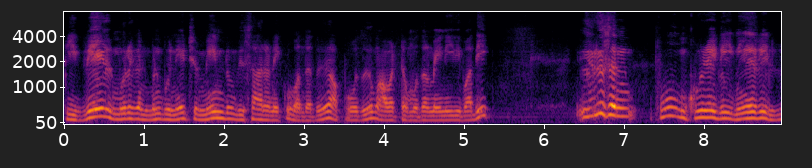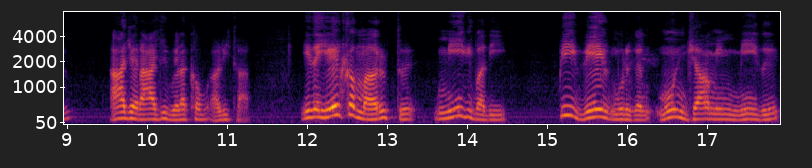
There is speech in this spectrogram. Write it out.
பி. வேல் முருகன் முன்பு நேற்று மீண்டும் விசாரணைக்கு வந்தது. அப்போது மாவட்ட முதன்மை நீதிபதி இருசன் பூங்குழலி நேரில் ஆஜராகி விளக்கம் அளித்தார். இதை ஏற்க மறுத்து நீதிபதி பி. வேல் முருகன் முன் ஜாமீன் மீது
